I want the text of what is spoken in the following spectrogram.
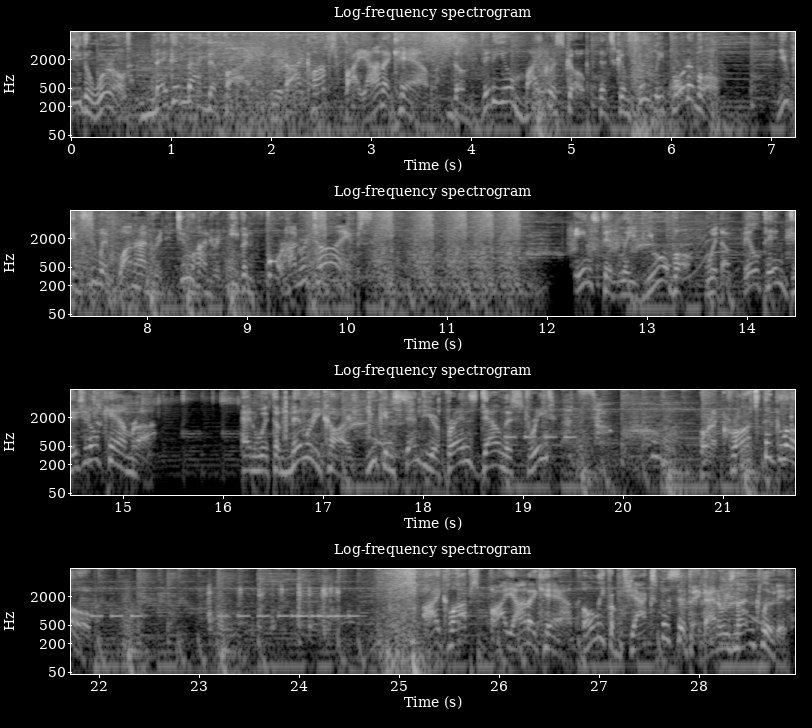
See the world mega magnified with Eyeclops BioniCam, the video microscope that's completely portable. You can zoom in 100, 200, even 400 times. Instantly viewable with a built-in digital camera. And with a memory card, you can send to your friends down the street so cool. or across the globe. Eyeclops BioniCam, only from Jakks Pacific. Batteries not included.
